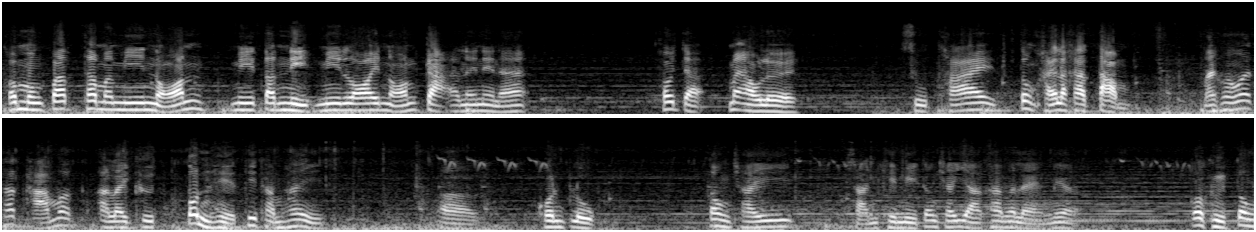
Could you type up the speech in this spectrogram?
เขามองปั๊บถ้ามันมีหนอนมีตำหนิมีรอยหนอนกะอะไรเนี่ยนะเขาจะไม่เอาเลย สุดท้ายต้องขายราคาต่ำหมายความว่าถ้าถามว่าอะไรคือต้นเหตุที่ทำให้เอ่อคนปลูกต้องใช้สารเคมีต้องใช้ยาฆ่าแมลงเนี่ย ก็คือต้อง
